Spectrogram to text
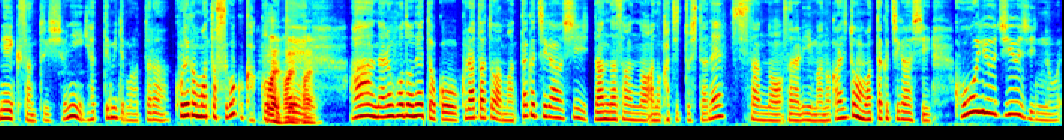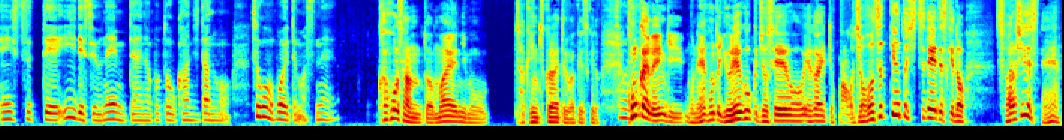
メイクさんと一緒にやってみてもらったら、これがまたすごくかっこよくて、はいはいはいああ、なるほどね、と、こう、倉田とは全く違うし、旦那さんのあのカチッとしたね、資産のサラリーマンの感じとも全く違うし、こういう自由人の演出っていいですよね、みたいなことを感じたのを、すごい覚えてますね。加穂さんとは前にも作品作られてるわけですけど、今回の演技もね、本当揺れ動く女性を描いて、まあ、お上手っていうと失礼ですけど、素晴らしいですね。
